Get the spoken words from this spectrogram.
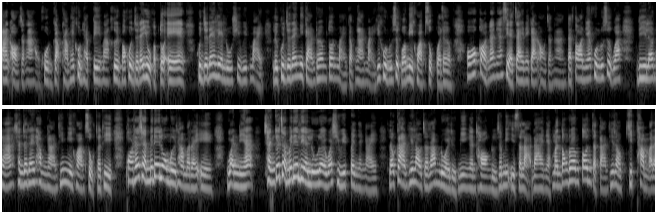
การออกจากงานของคุณกลับทำให้คุณแฮปปี้มากขึ้น เพราะคุณจะได้อยู่กับตัวเอง คุณจะได้เรียนรู้ชีวิตใหม่ หรือคุณจะได้มีการเริ่มต้นใหม่กับงานใหม่ที่คุณรู้สึกว่ามีความสุขกว่าเดิมโอ้ก่อนหน้านี้เสียใจในการออกจากงาน แต่ตอนนี้คุณรู้สึกว่าดีแล้วนะ ฉันจะได้ทำงานที่มีความสุขทันทีพอถ้าฉันไม่ได้ลงมือทำอะไรเอง วันนี้ฉันก็จะไม่ได้เรียนรู้เลยว่าชีวิตเป็นยังไง แล้วการที่เราจะร่ำรวยหรือมีเงินทอง หรือจะมีอิสระได้เนี่ยมันต้องเริ่มต้นจากการที่เราคิดทำอะไร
